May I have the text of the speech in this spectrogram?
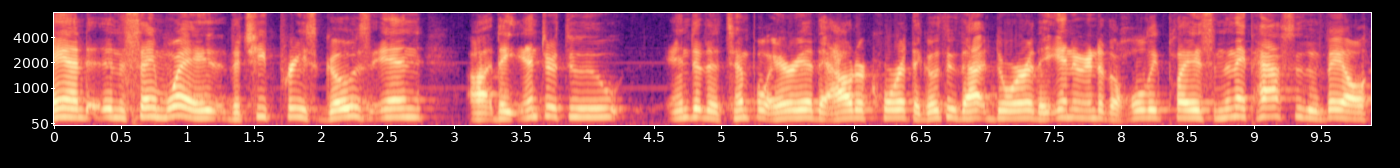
And in the same way, the chief priest goes in, uh, they enter through into the temple area, the outer court. They go through that door, they enter into the holy place, and then they pass through the veil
